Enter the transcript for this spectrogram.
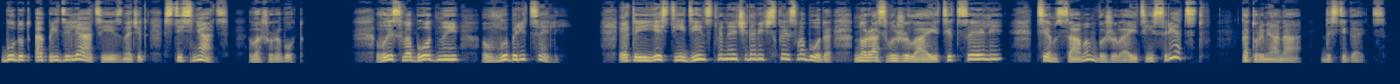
будут определять и, значит, стеснять вашу работу. Вы свободны в выборе целей. Это и есть единственная человеческая свобода, но раз вы желаете цели, тем самым вы желаете и средств, которыми она достигается.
